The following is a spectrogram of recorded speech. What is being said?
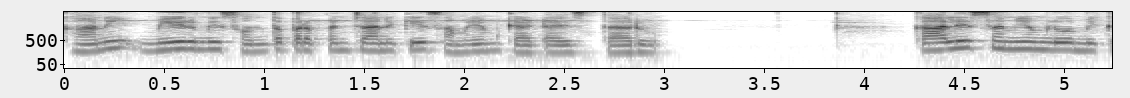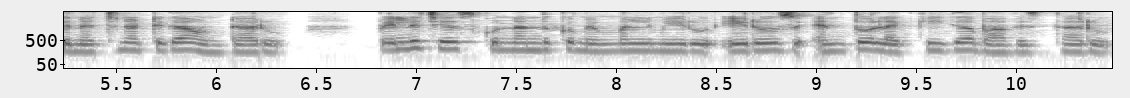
కానీ మీరు మీ సొంత ప్రపంచానికి సమయం కేటాయిస్తారు. ఖాళీ సమయంలో మీకు నచ్చినట్టుగా ఉంటారు. పెళ్ళి చేసుకున్నందుకు మిమ్మల్ని మీరు ఈరోజు ఎంతో లక్కీగా భావిస్తారు.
